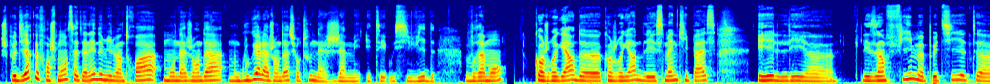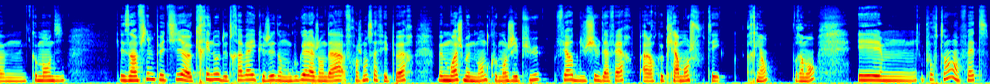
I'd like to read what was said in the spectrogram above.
je peux dire que franchement, cette année 2023, mon agenda, mon Google Agenda surtout, n'a jamais été aussi vide. Vraiment. Quand je regarde, euh, quand je regarde les semaines qui passent et les, euh, les infimes petites. Euh, comment on dit les infimes petits euh, créneaux de travail que j'ai dans mon Google Agenda, franchement ça fait peur. Même moi je me demande comment j'ai pu faire du chiffre d'affaires alors que clairement je foutais rien, vraiment. Et hum, pourtant en fait,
